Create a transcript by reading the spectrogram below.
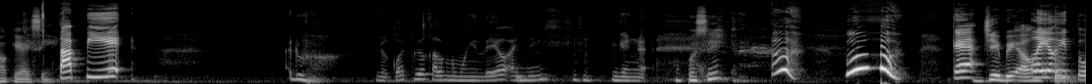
Oke, I see. Tapi aduh, nggak kuat gue kalau ngomongin Leo anjing. Enggak enggak. Apa sih? Wuh. Kayak JBL. Leo itu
